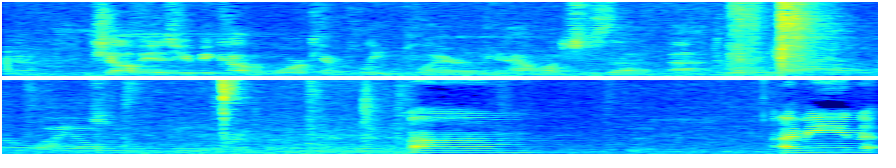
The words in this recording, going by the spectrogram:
Yeah. Shelby, as you become a more complete player, I mean, how much does that add to it? Um, I mean,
